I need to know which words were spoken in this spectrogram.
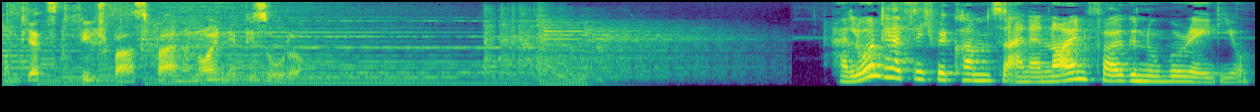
Und jetzt viel Spaß bei einer neuen Episode. Hallo und herzlich willkommen zu einer neuen Folge Nubo Radio.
